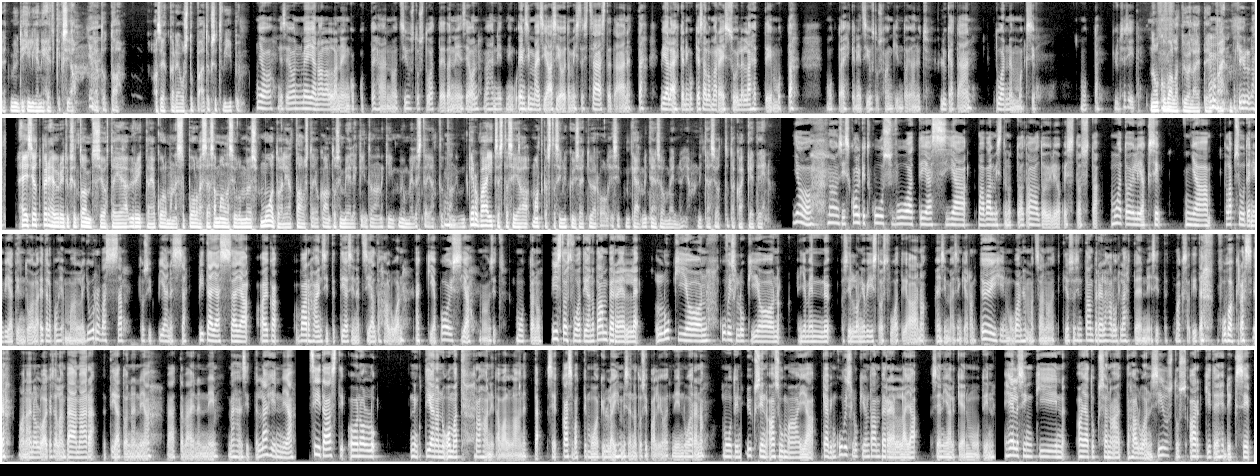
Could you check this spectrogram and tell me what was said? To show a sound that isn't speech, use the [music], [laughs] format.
että myynti hiljeni hetkeksi ja, ja tota, asiakkaiden ostopäätökset viipy. Joo, ja se on meidän alalla, niin kun, kun tehdään noita siustustuotteita, niin se on vähän niitä niin ensimmäisiä asioita, mistä sit säästetään, että vielä ehkä niin kesälomareissuille lähettiin, mutta, mutta ehkä niitä siustushankintoja nyt lykätään tuonnemmaksi, mutta kyllä se siitä. No kovalla työllä [laughs] eteenpäin. kyllä. Hei, sinä olet perheyrityksen toimitusjohtaja ja yrittäjä kolmannessa polvessa ja samalla sinulla on myös muotoilijan tausta, joka on tosi mielenkiintoinen ainakin minun mielestä. Ja, tota, mm. niin, kerro vähän itsestäsi ja matkastasi nykyiseen työrooliin, sit, mikä, miten se on mennyt ja mitä se olet tota kaikkea tehnyt. Joo, mä oon siis 36-vuotias ja mä oon valmistunut tuolta Aalto-yliopistosta muotoilijaksi ja lapsuuteni vietin tuolla Etelä-Pohjanmaalla Jurvassa, tosi pienessä pitäjässä ja aika varhain sitten tiesin, että sieltä haluan äkkiä pois ja mä oon sitten muuttanut 15-vuotiaana Tampereelle lukioon, kuvislukioon ja mennyt silloin jo 15-vuotiaana ensimmäisen kerran töihin. Mun vanhemmat sanoivat, että jos sä sinne Tampereelle haluat lähteä, niin sitten maksat itse [laughs] vuokras. Ja mä oon aina ollut aika sellainen päämäärätietoinen ja päättäväinen, niin mähän sitten lähin. Ja siitä asti on ollut niin kuin tienannut omat rahani tavallaan, että se kasvatti mua kyllä ihmisenä tosi paljon, että niin nuorena muutin yksin asumaan ja kävin kuvislukion Tampereella ja sen jälkeen muutin Helsinkiin ajatuksena, että haluan sisustusarkkitehdiksi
